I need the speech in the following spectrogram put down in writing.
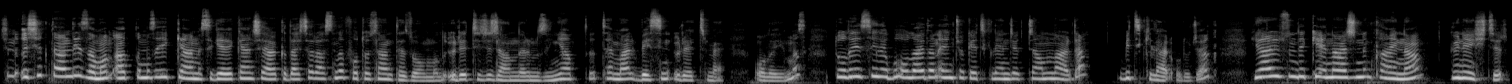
Şimdi ışık dendiği zaman aklımıza ilk gelmesi gereken şey arkadaşlar aslında fotosentez olmalı. Üretici canlılarımızın yaptığı temel besin üretme olayımız. Dolayısıyla bu olaydan en çok etkilenecek canlılar da bitkiler olacak. Yeryüzündeki enerjinin kaynağı güneştir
